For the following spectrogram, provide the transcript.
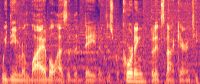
we deem reliable as of the date of this recording, but it's not guaranteed.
